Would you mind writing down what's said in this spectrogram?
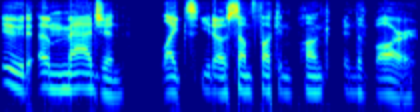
Dude, imagine like you know some fucking punk in the bar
